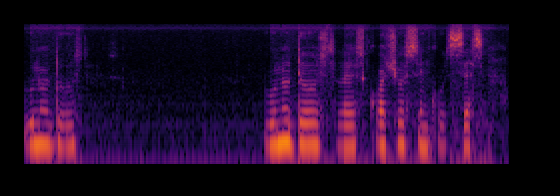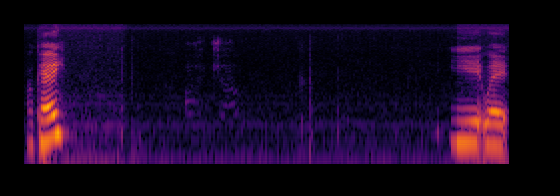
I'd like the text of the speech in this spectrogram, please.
uno, dos, tres. Uno, dos, tres, cuatro, cinco, seis. Okay? Yeah, wait.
